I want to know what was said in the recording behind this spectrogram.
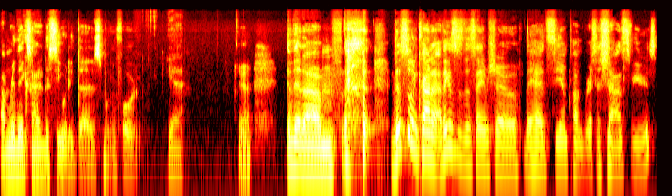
I'm really excited to see what he does moving forward. Yeah. Yeah. And then um this one kind of I think this is the same show. They had CM Punk versus Shawn Spears.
